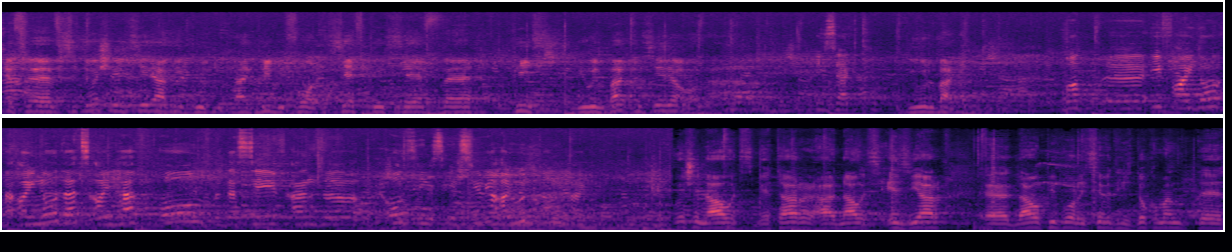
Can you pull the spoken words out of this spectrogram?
If uh, situation in Syria be good, like be before, safety, safe, uh, peace, you will back to Syria or not? Exactly. you will back? But uh, if I don't, I know that I have all the safe and uh, all things in Syria. I will come back. Situation now it's better, uh, now it's easier. Uh, now people receive his document uh,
